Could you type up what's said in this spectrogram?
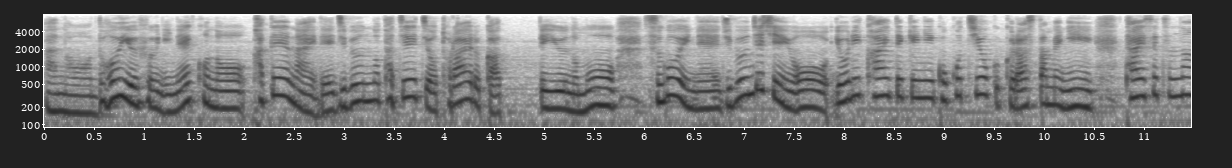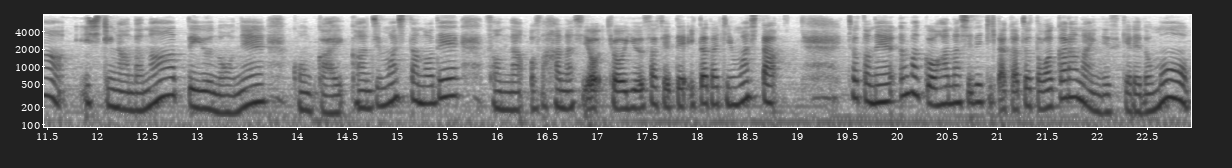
あのどういうふうにねこの家庭内で自分の立ち位置を捉えるかっていうのもすごいね自分自身をより快適に心地よく暮らすために大切な意識なんだなっていうのをね今回感じましたのでそんなお話を共有させていただきました。ちょっとねうまくお話できたかちょっとわからないんですけれども、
